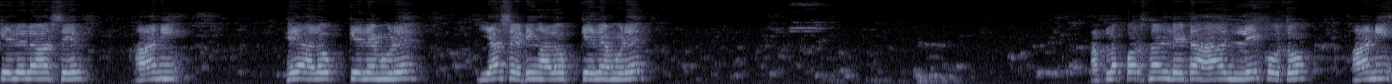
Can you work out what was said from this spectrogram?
केलेलं असेल आणि हे अलाउ केल्यामुळे या सेटिंग अलाउ केल्यामुळे आपला पर्सनल डेटा हा लीक होतो आणि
